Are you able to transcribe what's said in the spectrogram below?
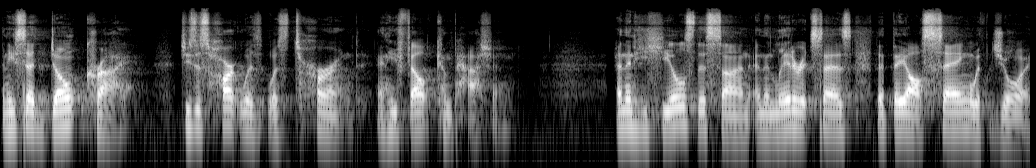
and he said, Don't cry. Jesus' heart was, was turned, and he felt compassion. And then he heals this son, and then later it says that they all sang with joy.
